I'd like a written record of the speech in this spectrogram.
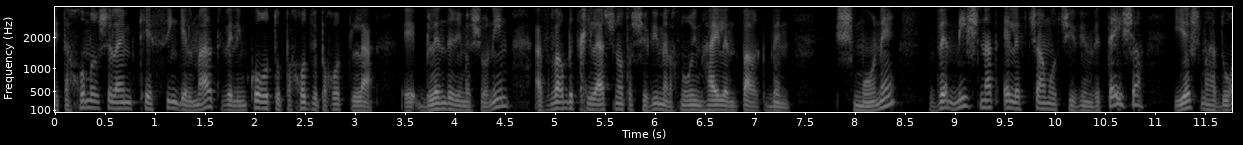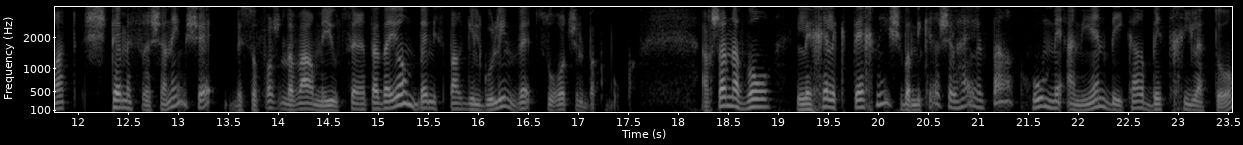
את החומר שלהם כ single malt ולמכור אותו פחות ופחות לבלנדרים השונים. אז כבר בתחילת שנות ה-70 אנחנו רואים Highland Park בן 8, ומשנת 1979 יש מהדורת 12 שנים שבסופו של דבר מיוצרת עד היום במספר גלגולים וצורות של בקבוק. עכשיו נעבור לחלק טכני שבמקרה של Highland Park הוא מעניין בעיקר בתחילתו.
